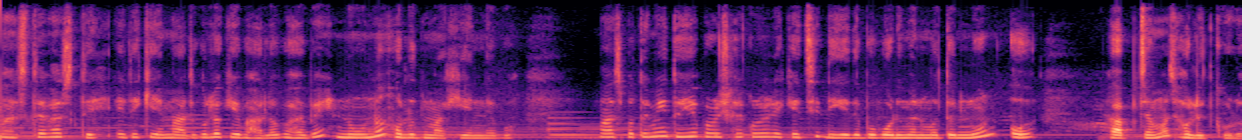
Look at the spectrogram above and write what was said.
ভাজতে ভাজতে এদিকে মাছগুলোকে ভালোভাবে নুন ও হলুদ মাখিয়ে নেব। মাছ প্রথমেই ধুয়ে পরিষ্কার করে রেখেছি, দিয়ে দেবো পরিমাণ মতো নুন ও হাফ চামচ হলুদ গুঁড়ো।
